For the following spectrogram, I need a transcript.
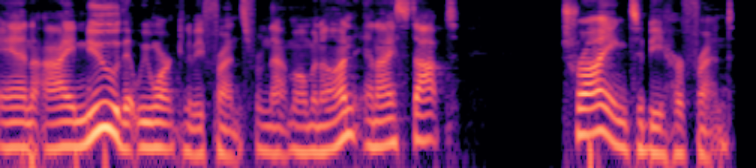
And I knew that we weren't going to be friends from that moment on, and I stopped trying to be her friend.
